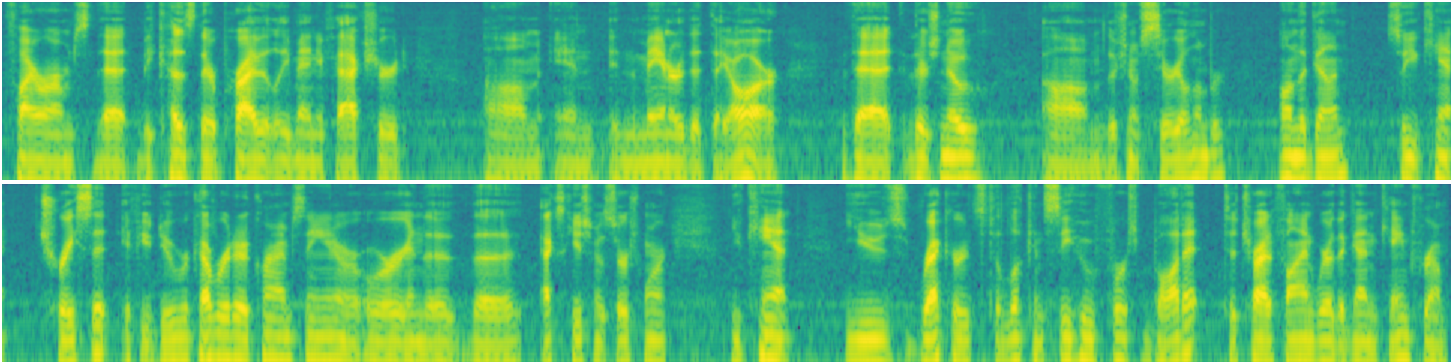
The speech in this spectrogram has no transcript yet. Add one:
firearms that because they're privately manufactured um, in in the manner that they are, that there's no um, there's no serial number on the gun, so you can't trace it if you do recover it at a crime scene or, or in the, the execution of a search warrant. You can't use records to look and see who first bought it to try to find where the gun came from.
